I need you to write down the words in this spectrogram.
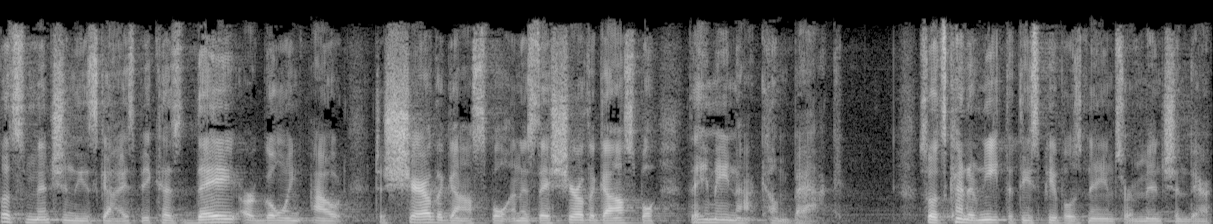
let's mention these guys because they are going out to share the gospel. And as they share the gospel, they may not come back. So it's kind of neat that these people's names are mentioned there.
